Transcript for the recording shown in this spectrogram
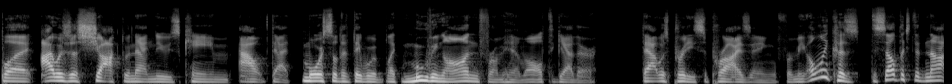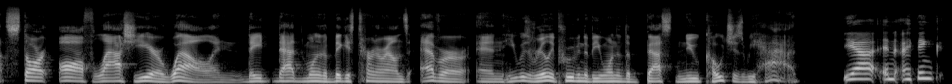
But I was just shocked when that news came out that more so that they were like moving on from him altogether. That was pretty surprising for me, only because the Celtics did not start off last year well, and they had one of the biggest turnarounds ever. And he was really proven to be one of the best new coaches we had. Yeah, and I think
